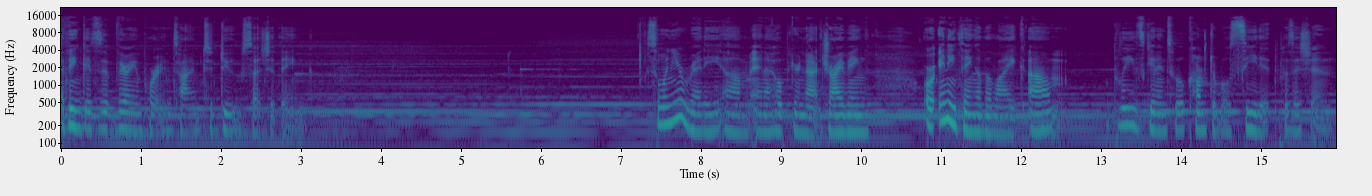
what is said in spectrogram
I think it's a very important time to do such a thing. So, when you're ready, um, and I hope you're not driving or anything of the like, um, please get into a comfortable seated position.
